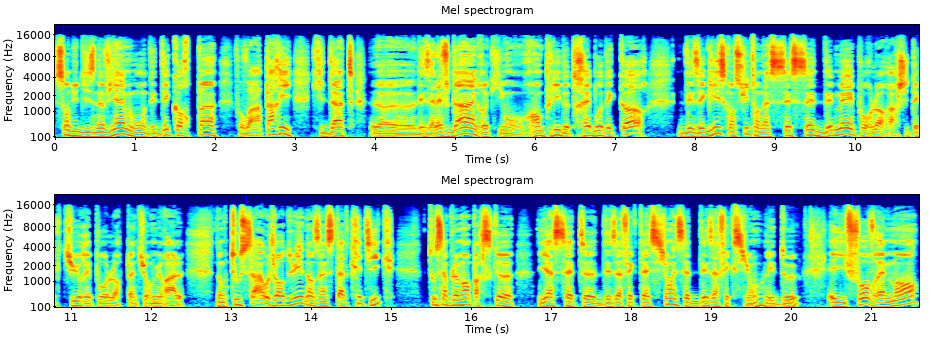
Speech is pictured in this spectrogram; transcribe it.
sont du 19e, où ont des décors peints, faut voir à Paris, qui datent euh, des élèves d'Ingres, qui ont rempli de très beaux décors, des églises qu'ensuite on a cessé d'aimer pour leur architecture et pour leur peinture murale. Donc tout ça, aujourd'hui, est dans un stade critique, tout simplement parce que il y a cette désaffectation et cette désaffection, les deux, et il faut vraiment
